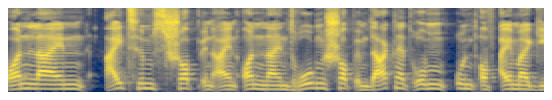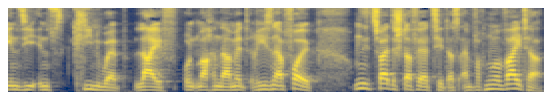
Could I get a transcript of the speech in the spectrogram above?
Online-Items-Shop in einen Online-Drogen-Shop im Darknet um und auf einmal gehen sie ins Clean Web live und machen damit Riesenerfolg. Und die zweite Staffel erzählt das einfach nur weiter.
